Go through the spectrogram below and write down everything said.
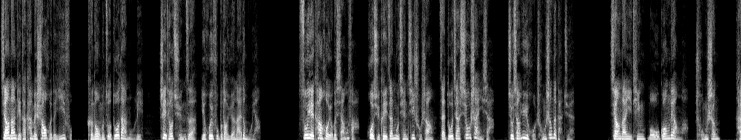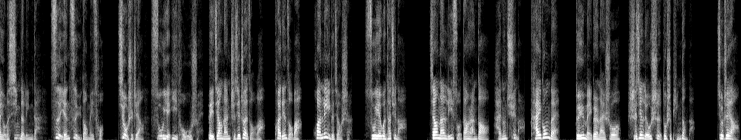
江南给他看被烧毁的衣服，可能我们做多大努力，这条裙子也恢复不到原来的模样。苏叶看后有个想法，或许可以在目前基础上再多加修缮一下，就像浴火重生的感觉。江南一听，眸光亮了，重生，他有了新的灵感，自言自语道：“没错，就是这样。”苏叶一头雾水，被江南直接拽走了。快点走吧，换另一个教室。苏叶问他去哪，江南理所当然道：“还能去哪？开工呗。对于每个人来说，时间流逝都是平等的。”就这样。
